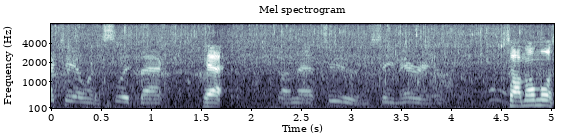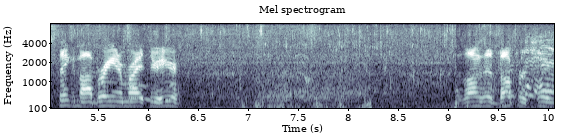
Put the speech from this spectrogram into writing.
about tail one slid back yeah. on that too in the same area. So I'm almost thinking about bringing them right through here. As long as the bumper's through.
